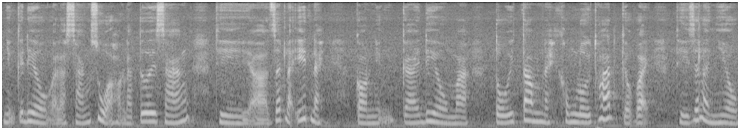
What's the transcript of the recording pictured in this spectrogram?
những cái điều gọi là sáng sủa hoặc là tươi sáng thì uh, rất là ít này. Còn những cái điều mà tối tăm này không lối thoát kiểu vậy thì rất là nhiều.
